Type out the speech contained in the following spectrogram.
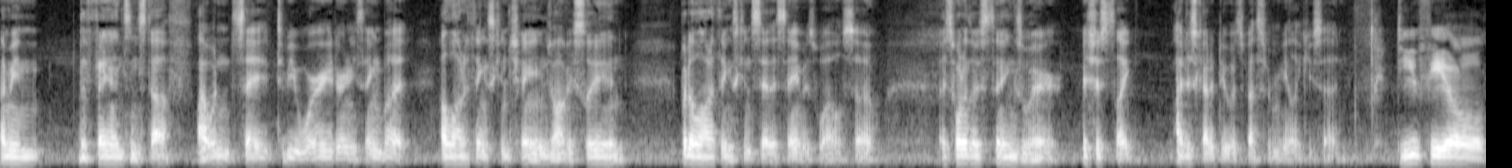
I mean, the fans and stuff. I wouldn't say to be worried or anything, but a lot of things can change, obviously, and but a lot of things can stay the same as well. So, it's one of those things where it's just like I just got to do what's best for me, like you said. Do you feel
